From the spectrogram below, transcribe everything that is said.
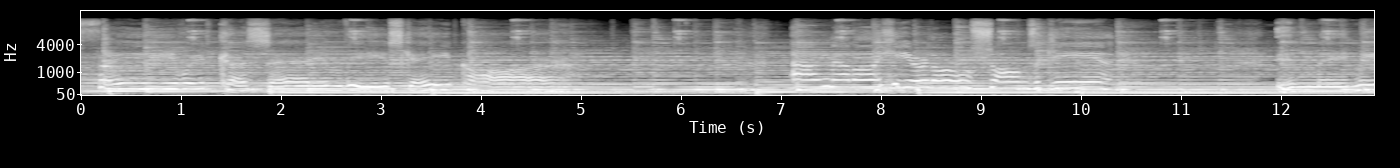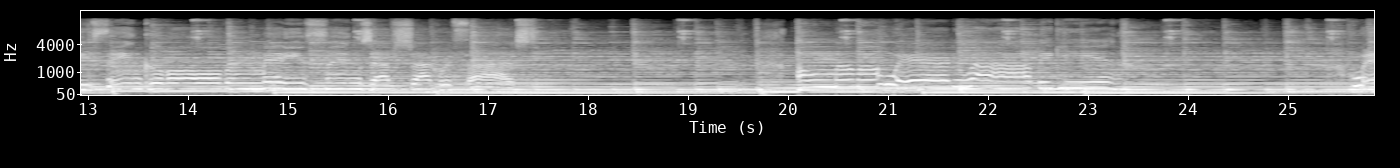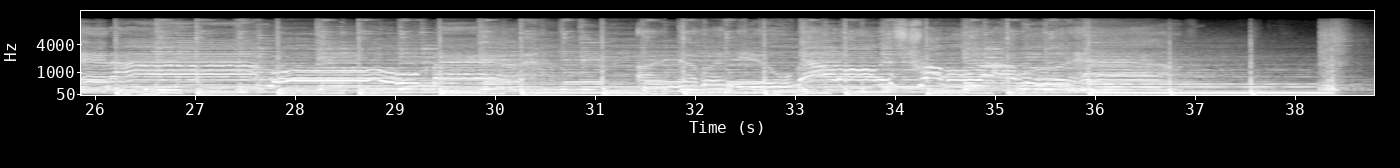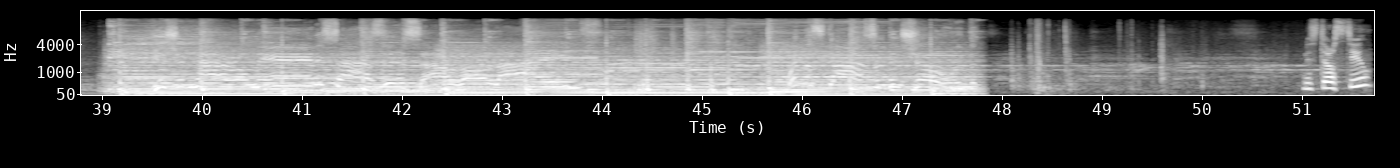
my favorite cassette in the escape car. I'll never hear those songs again. It made me think of all the many things I've sacrificed. Oh, Mama, where Mr. Steele?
